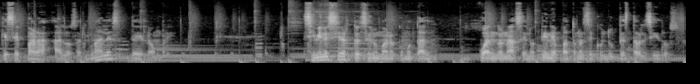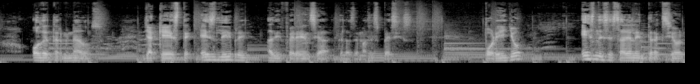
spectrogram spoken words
que separa a los animales del hombre. Si bien es cierto el ser humano como tal, cuando nace no tiene patrones de conducta establecidos o determinados, ya que éste es libre a diferencia de las demás especies. Por ello, es necesaria la interacción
